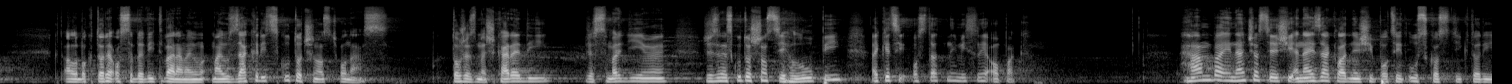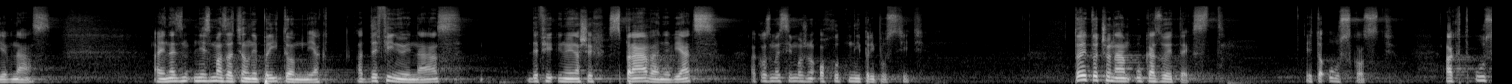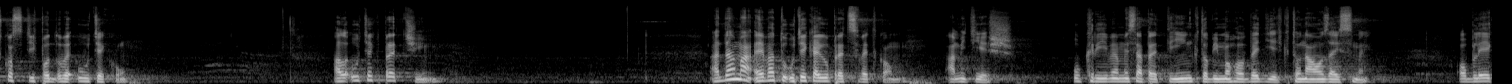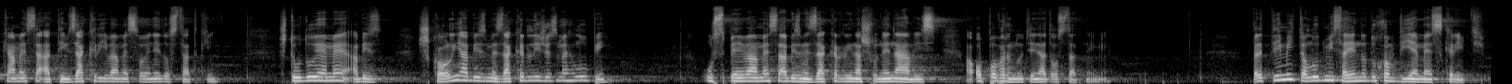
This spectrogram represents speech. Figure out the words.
alebo ktoré o sebe vytvárame, majú zakryť skutočnosť o nás. To, že sme škaredí, že smrdíme, že sme v skutočnosti hlúpi, aj keď si ostatní myslia opak. Hamba je najčastejší a najzákladnejší pocit úzkosti, ktorý je v nás. A je nezmazateľne prítomný a definuje nás, definuje naše správanie viac, ako sme si možno ochutní pripustiť. To je to, čo nám ukazuje text. Je to úzkosť. Akt úzkosti v podobe úteku. Ale útek pred čím? Adam a Eva tu utekajú pred svetkom. A my tiež. Ukrývame sa pred tým, kto by mohol vedieť, kto naozaj sme. Obliekame sa a tým zakrývame svoje nedostatky. Študujeme aby, školy, aby sme zakrli, že sme hlúpi. Uspievame sa, aby sme zakrli našu nenávisť a opovrhnutie nad ostatnými. Pred týmito ľuďmi sa jednoducho vieme skryť.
